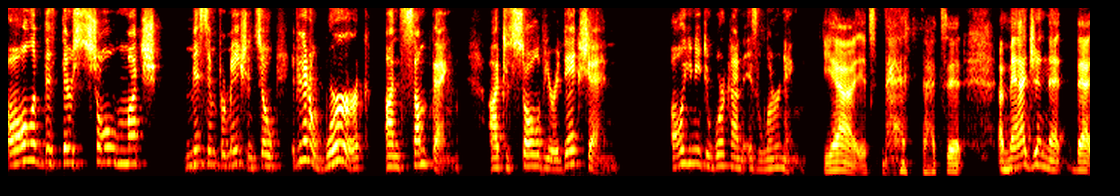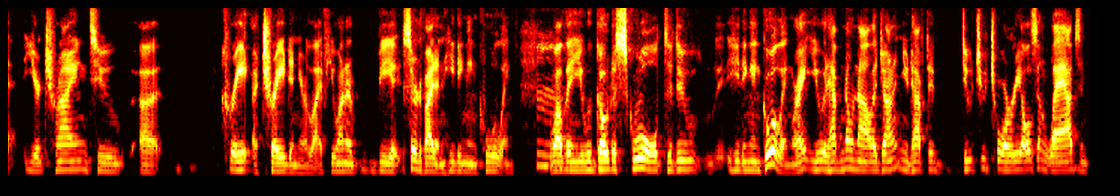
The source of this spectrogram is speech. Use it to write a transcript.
all of this, there's so much misinformation. So if you're going to work on something uh, to solve your addiction, all you need to work on is learning. Yeah, it's that's it. Imagine that that you're trying to uh, create a trade in your life. You want to be certified in heating and cooling. Hmm. Well, then you would go to school to do heating and cooling, right? You would have no knowledge on it, and you'd have to do tutorials and labs, and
